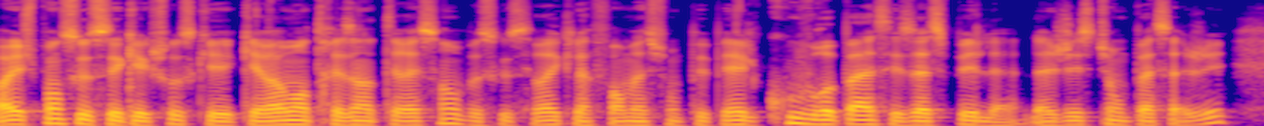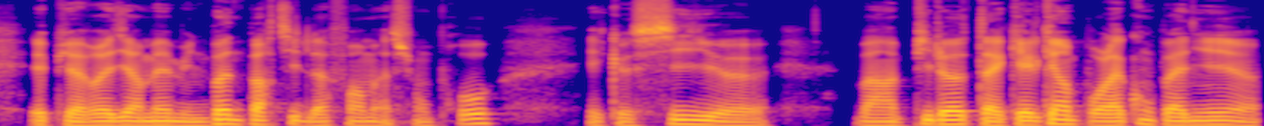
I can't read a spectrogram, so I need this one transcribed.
Ouais, je pense que c'est quelque chose qui est, vraiment très intéressant parce que c'est vrai que la formation PPL couvre pas ces aspects de la, gestion passager et puis à vrai dire même une bonne partie de la formation pro et que si euh, bah, un pilote a quelqu'un pour l'accompagner euh,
